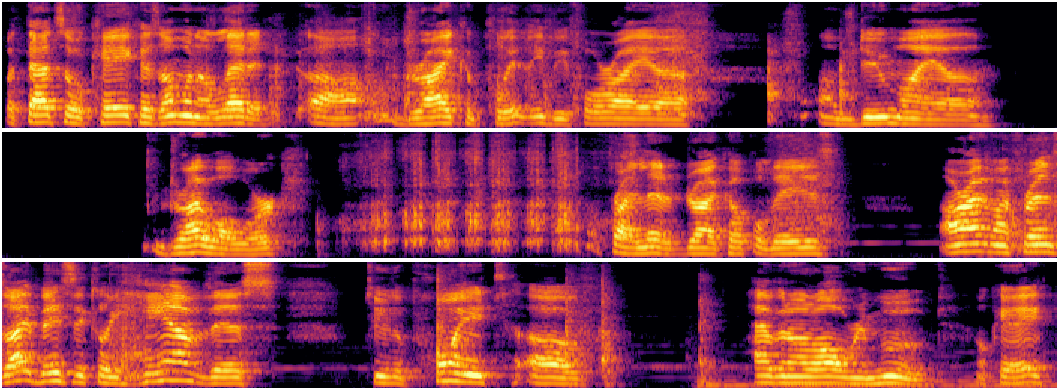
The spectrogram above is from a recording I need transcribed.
but that's okay because I'm going to let it uh, dry completely before I uh, um, do my uh, drywall work. I'll probably let it dry a couple days. All right, my friends, I basically have this to the point of having it all removed, okay?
